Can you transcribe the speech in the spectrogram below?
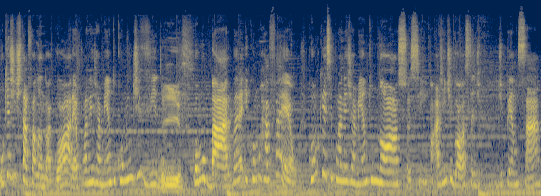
O que a gente tá falando agora é o planejamento como indivíduo. Isso. como Bárbara e como Rafael. Como que é esse planejamento nosso, assim? A gente gosta de, de pensar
